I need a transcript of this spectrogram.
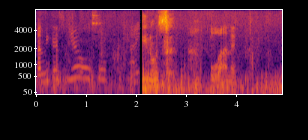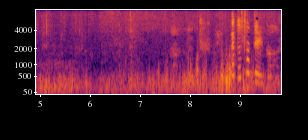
Anika is here also. Venus planet. Look. Kato sa tergari. Ay,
